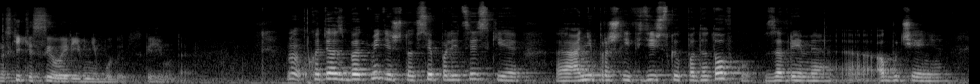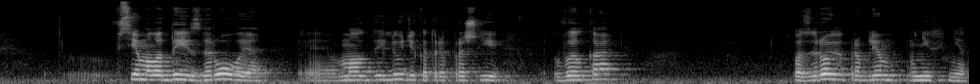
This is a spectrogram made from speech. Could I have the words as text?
наскільки сили рівні будуть, скажімо так? Ну, хотелось бы отметить, что все полицейские, э, они прошли физическую подготовку за время э, обучения. Э, Все молодые, здоровые, э, молодые люди, которые прошли ВЛК, по здоровью проблем у них нет.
